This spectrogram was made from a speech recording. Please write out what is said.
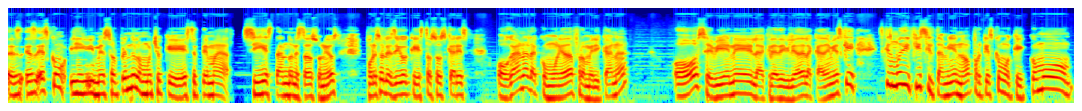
es, es, como, y, me sorprende lo mucho que este tema sigue estando en Estados Unidos. Por eso les digo que estos Óscares o gana la comunidad afroamericana o se viene la credibilidad de la academia. Es que es que es muy difícil también, ¿no? Porque es como que cómo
